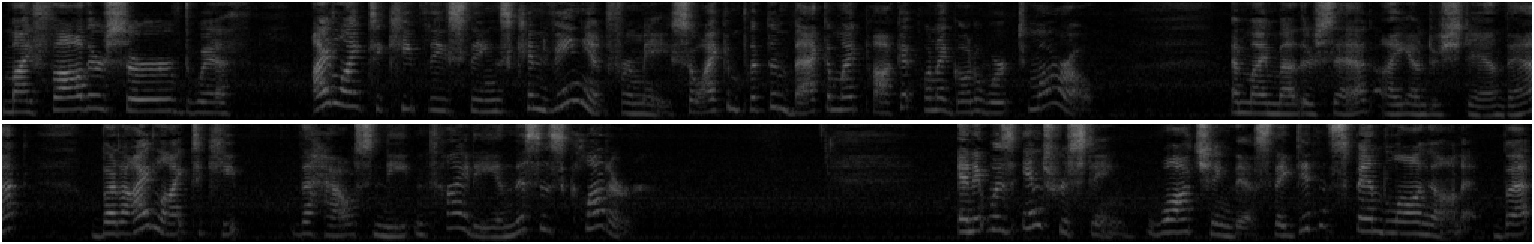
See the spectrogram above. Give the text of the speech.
My father served with, I like to keep these things convenient for me so I can put them back in my pocket when I go to work tomorrow. And my mother said, I understand that, but I like to keep the house neat and tidy, and this is clutter. And it was interesting watching this. They didn't spend long on it, but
